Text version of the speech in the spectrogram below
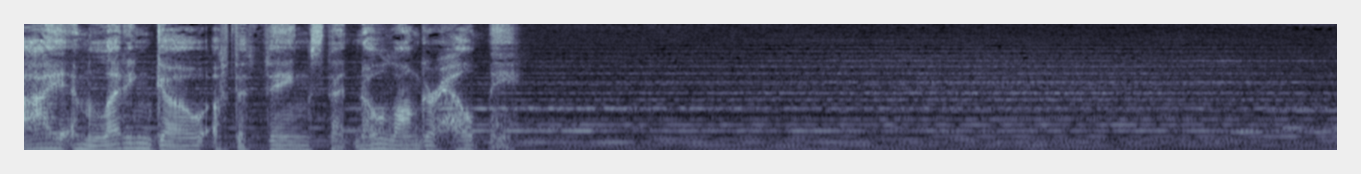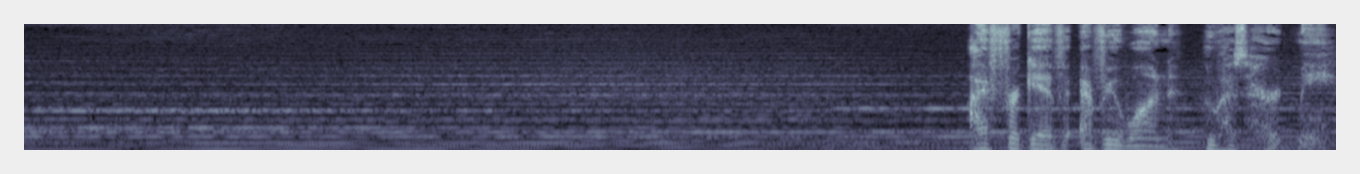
I am letting go of the things that no longer help me. I forgive everyone who has hurt me.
